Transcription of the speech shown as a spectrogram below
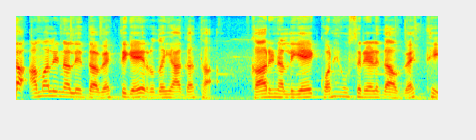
ಅಮಲಿನಲ್ಲಿದ್ದ ವ್ಯಕ್ತಿಗೆ ಹೃದಯಾಘಾತ. ಕಾರಿನಲ್ಲಿಯೇ ಕೊನೆ ಉಸಿರೆಳೆದ ವ್ಯಕ್ತಿ.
